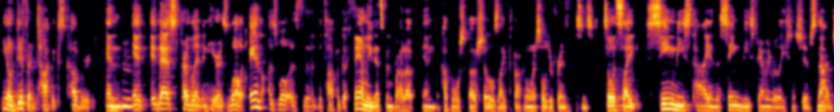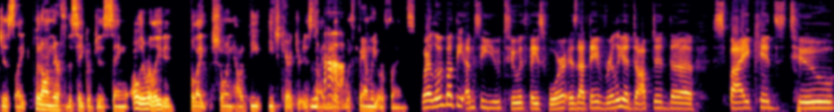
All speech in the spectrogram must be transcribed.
you know different topics covered and, Mhm. and and that's prevalent in here as well and as well as the, the topic of family that's been brought up in a couple of shows like falcon and winter soldier for instance so it's like seeing these tie and seeing these family relationships not just like put on there for the sake of just saying oh they're related but like showing how deep each character is tied Yeah. with family or friends What I love about the MCU too with Phase 4 is that they've really adopted the Spy Kids 2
